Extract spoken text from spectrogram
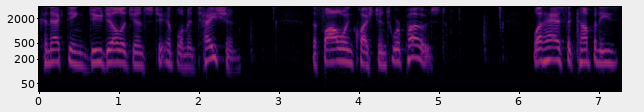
connecting due diligence to implementation, the following questions were posed. What has the company's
